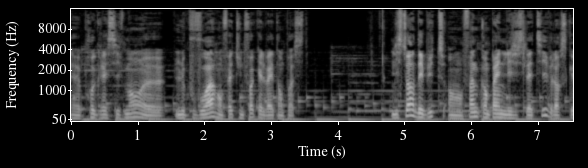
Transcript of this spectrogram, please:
euh, progressivement le pouvoir, en fait, une fois qu'elle va être en poste. L'histoire débute en fin de campagne législative lorsque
